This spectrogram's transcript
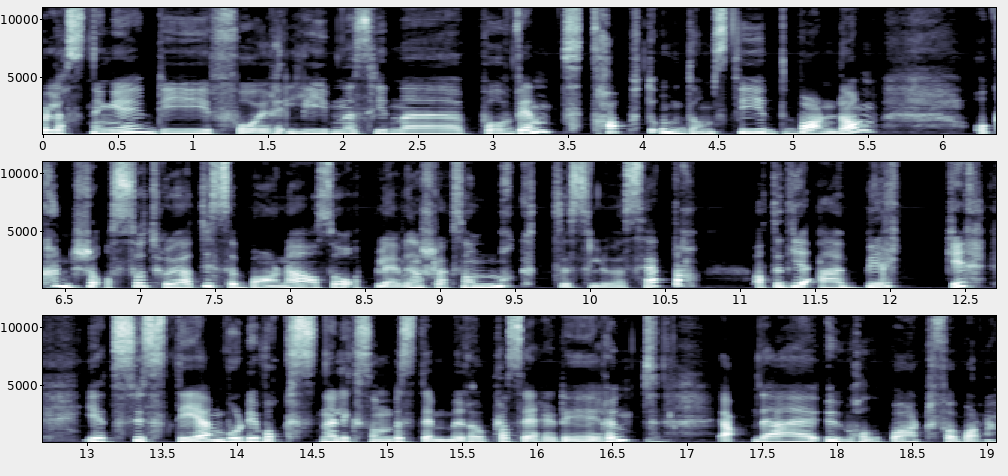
belastninger, de får livene sine på vent, tapt ungdomstid, barndom. Og kanskje også tror jeg at disse barna altså opplever en slags sånn maktesløshet. Da. At de er brikker i et system hvor de voksne liksom bestemmer og plasserer de rundt. Ja, Det er uholdbart for barna.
